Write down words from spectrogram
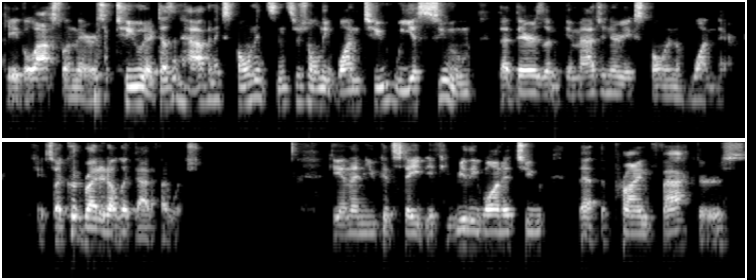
Okay, the last one there is a 2, and it doesn't have an exponent. Since there's only one 2, we assume that there's an imaginary exponent of 1 there. Okay, so I could write it out like that if I wished. Okay, and then you could state, if you really wanted to, that the prime factors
